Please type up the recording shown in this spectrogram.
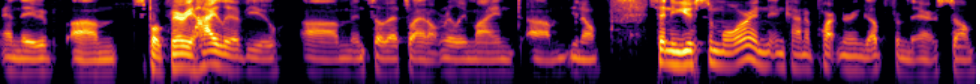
and they've um, spoke very highly of you. Um, and so that's why I don't really mind, um, you know, sending you some more and, and, kind of partnering up from there. So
